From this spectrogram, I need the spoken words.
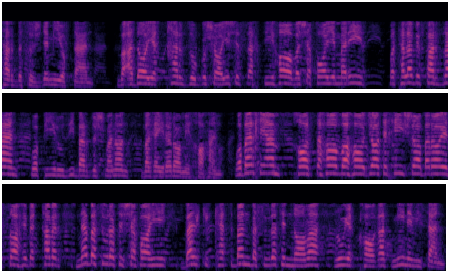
سر به سجده میافتند و ادای قرض و گشایش سختیها و شفای مریض و طلب فرزند و پیروزی بر دشمنان و غیره را می‌خواهند و برخی هم خواسته ها و حاجات خیش را برای صاحب قبر نه به صورت شفاهی بلکه کتبا به صورت نامه روی کاغذ می نویسند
